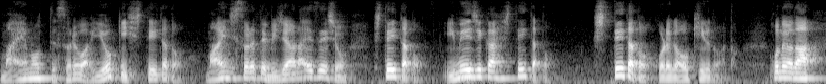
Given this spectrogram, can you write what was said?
前もってそれは予期していたと。毎日それでビジュアライゼーションしていたと。イメージ化していたと。知っていたと。これが起きるのだと。このような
